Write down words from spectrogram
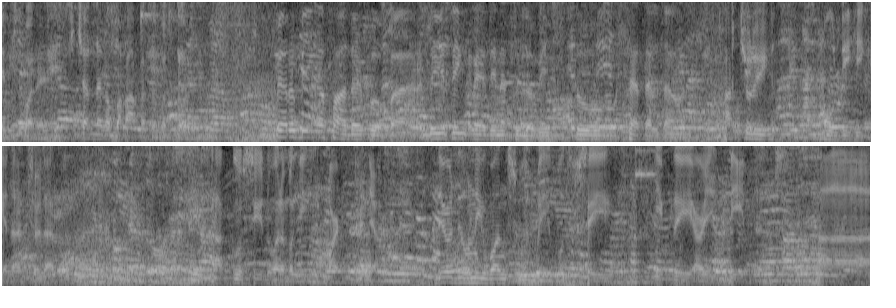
It's what it is. Siya na lang makakasagot doon. Pero being a father po ba, do you think ready na si Luis to settle down? Actually, only he can answer that. Uh, kung sino ang magiging partner niya. They're the only ones who will be able to say if they are indeed uh,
